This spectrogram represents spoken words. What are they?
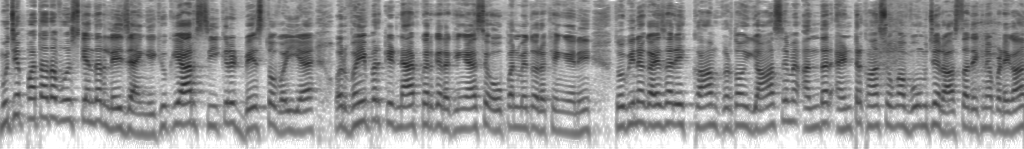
मुझे पता था वो इसके अंदर ले जाएँगे, क्योंकि यार सीक्रेट बेस तो वही है। और वहीं पर किडनैप करके रखेंगे, ऐसे ओपन में तो रखेंगे नहीं। तो भी ना गाइस यार, एक काम करता हूँ, यहाँ से मैं अंदर एंटर एंटर कहाँ से होगा, वो मुझे रास्ता देखना पड़ेगा।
